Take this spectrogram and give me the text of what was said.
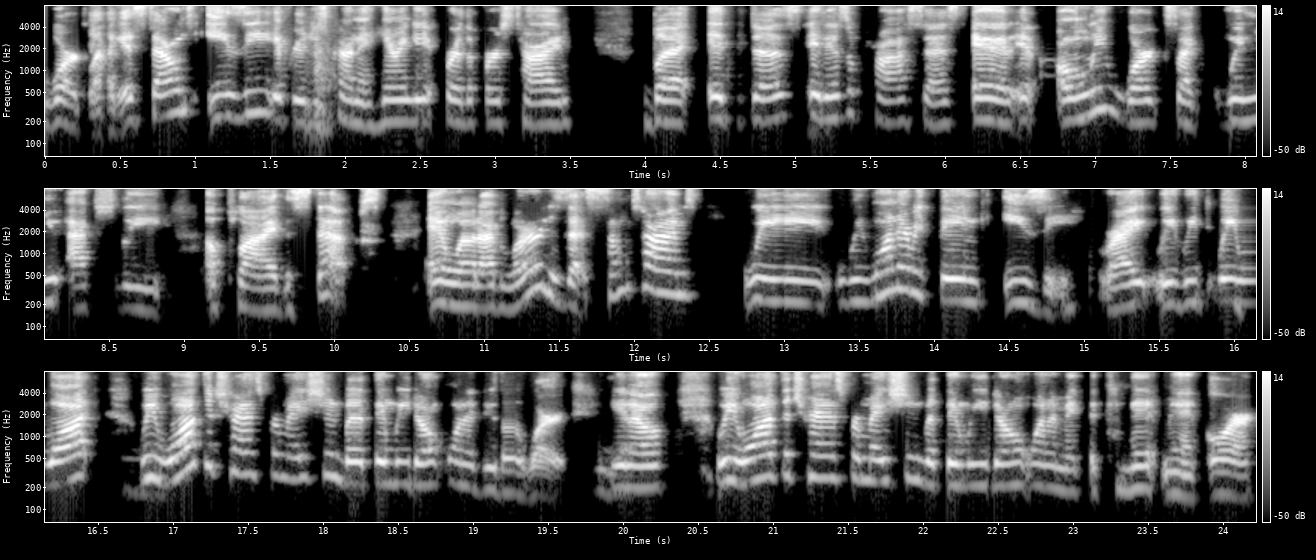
work. Like it sounds easy if you're just kind of hearing it for the first time, but it does, it is a process and it only works like when you actually apply the steps. And what I've learned is that sometimes we we want everything easy right? We, we we want we want the transformation but then we don't want to do the work you know? We want the transformation but then we don't want to make the commitment or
